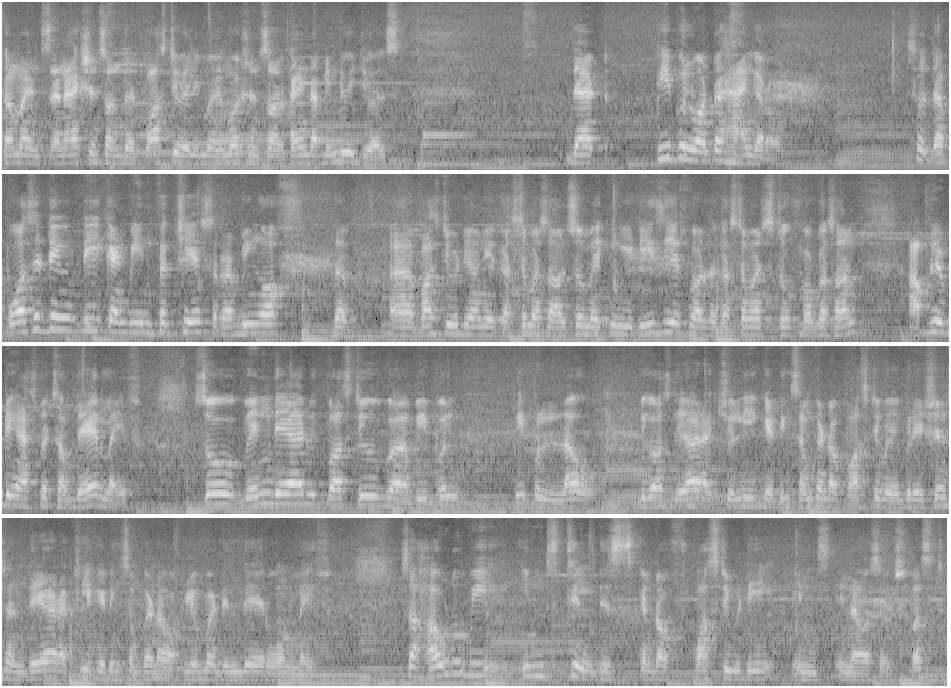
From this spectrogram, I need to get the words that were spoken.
comments and actions on their positive emo- emotions are kind of individuals that people want to hang around. So the positivity can be infectious rubbing off the uh, positivity on your customers also making it easier for the customers to focus on uplifting aspects of their life. So when they are with positive uh, people people love because they are actually getting some kind of positive vibrations and they are actually getting some kind of upliftment in their own life so how do we instill this kind of positivity in in ourselves? First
